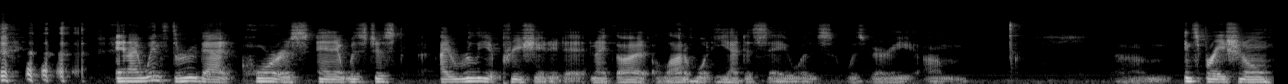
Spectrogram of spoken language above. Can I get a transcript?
and I went through that course, and it was just I really appreciated it, and I thought a lot of what he had to say was was very um, um, inspirational.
